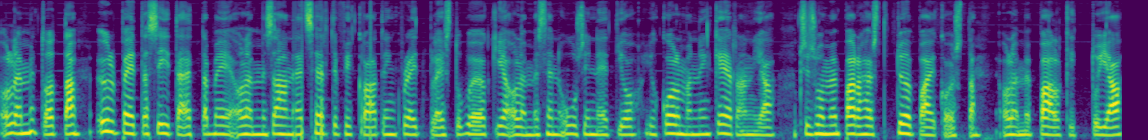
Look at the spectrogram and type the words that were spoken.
Olemme tuota, ylpeitä siitä, että me olemme saaneet sertifikaatin Great Place to Work ja olemme sen uusineet jo, jo kolmannen kerran ja yksi Suomen parhaista työpaikoista olemme palkittuja.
